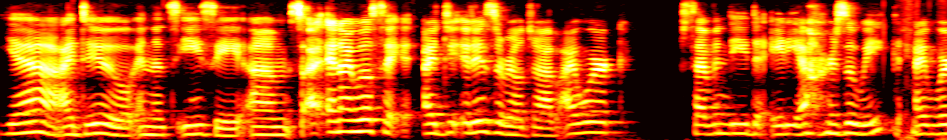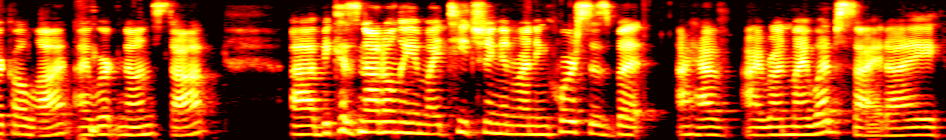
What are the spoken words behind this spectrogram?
yeah i do and it's easy um, so I, and i will say i do it is a real job i work 70 to 80 hours a week i work a lot i work nonstop uh, because not only am I teaching and running courses, but I have I run my website. I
